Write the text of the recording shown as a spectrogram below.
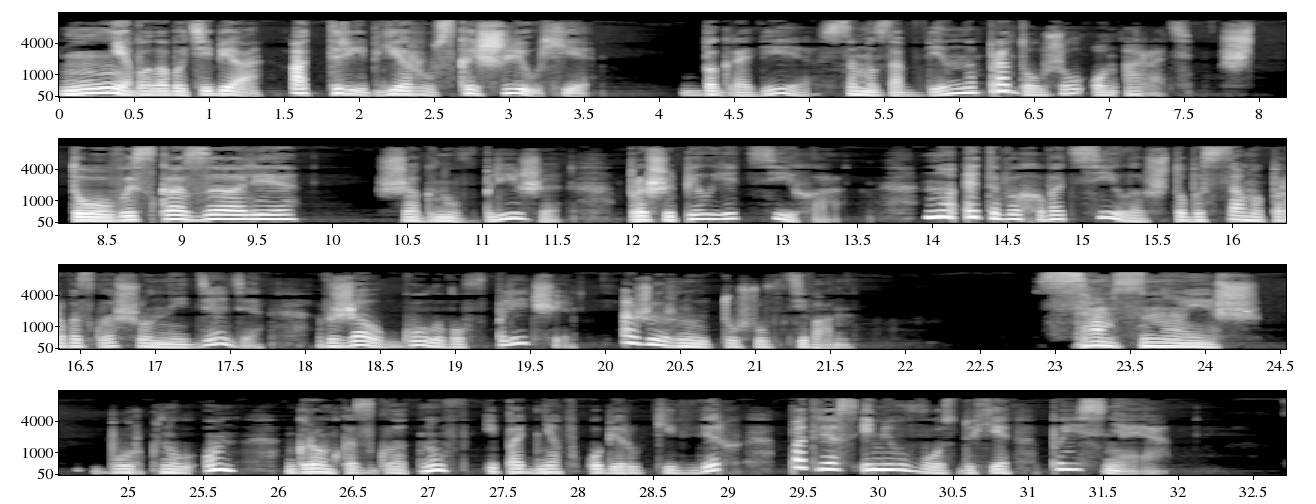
Не было бы тебя, отребье русской шлюхи, багровее самозабвенно продолжил он орать. Что вы сказали? Шагнув ближе, прошипел я тихо, но этого хватило, чтобы самопровозглашенный дядя вжал голову в плечи, а жирную тушу в диван. Сам знаешь, буркнул он, громко сглотнув и подняв обе руки вверх, потряс ими в воздухе, поясняя:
